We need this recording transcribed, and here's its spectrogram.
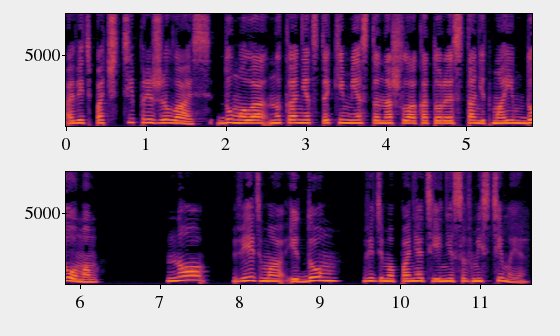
А ведь почти прижилась. Думала, наконец-таки место нашла, которое станет моим домом. Но ведьма и дом, видимо, понятия несовместимые.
